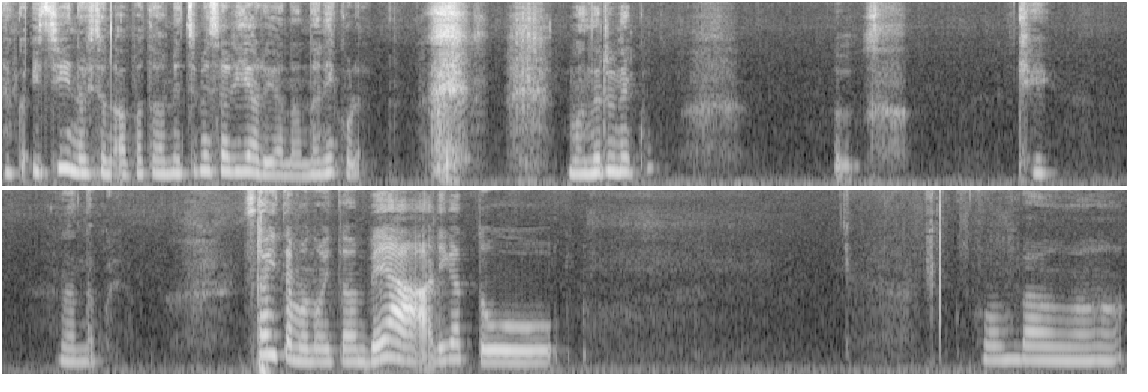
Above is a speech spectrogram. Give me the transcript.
なんかの人のアバターめちゃめちゃリアルやな。何これ。マヌルネコけなんだこれ。埼玉のいたんベアありがとう。こんばんは。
